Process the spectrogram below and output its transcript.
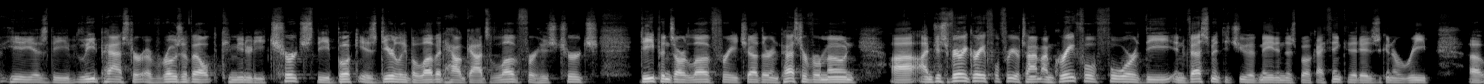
he is the lead pastor of Roosevelt Community Church. The book is Dearly Beloved How God's Love for His Church Deepens Our Love for Each Other. And Pastor Vermon, uh, I'm just very grateful for your time. I'm grateful for the investment that you have made in this book. I think that it is going to reap uh,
